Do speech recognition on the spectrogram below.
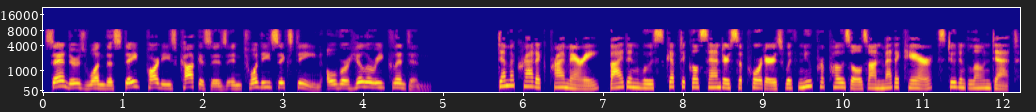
Sanders won the state party's caucuses in 2016, over Hillary Clinton. Democratic primary, Biden woos skeptical Sanders supporters with new proposals on Medicare, student loan debt.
